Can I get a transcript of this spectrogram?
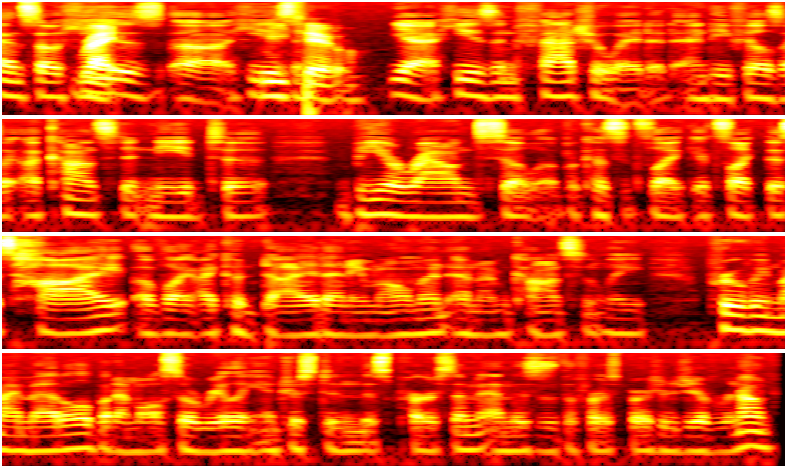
And so he Right. is uh he Me is in- too. yeah, he is infatuated and he feels like a constant need to be around Scylla because it's like it's like this high of like I could die at any moment and I'm constantly proving my metal but I'm also really interested in this person and this is the first person she's ever known.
